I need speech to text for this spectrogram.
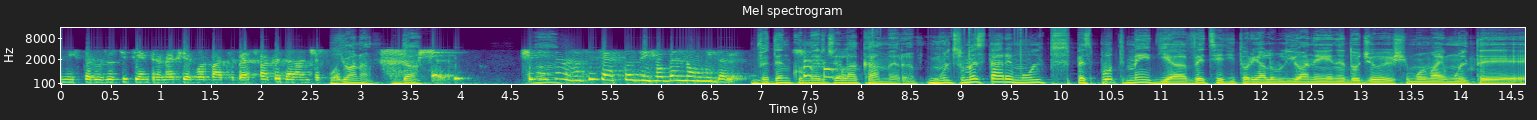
Ministerul Justiției între noi fie vorba trebuia să facă de la început. Ioana, da. Și, și Ministerul Justiției a scos din Joben 9.000 de lei. Vedem cum merge la cameră. Mulțumesc tare mult. Pe Spot Media aveți editorialul Ioanei N. Dogioiu și mult mai multe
